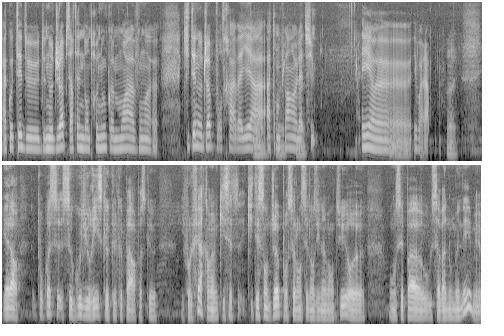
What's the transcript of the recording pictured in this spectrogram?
à côté de, de nos jobs. Certaines d'entre nous, comme moi, avons quitté nos jobs pour travailler à, Ouais, à temps plein là-dessus. Et, et voilà. Et alors, pourquoi ce, ce goût du risque quelque part? Parce que il faut le faire quand même, quitter son job pour se lancer dans une aventure euh, où on ne sait pas où ça va nous mener, mais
